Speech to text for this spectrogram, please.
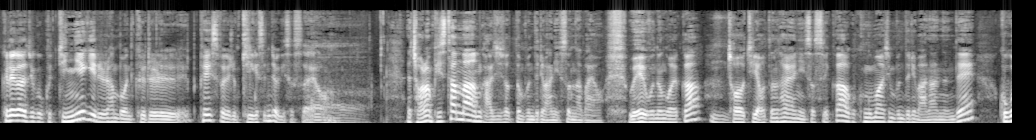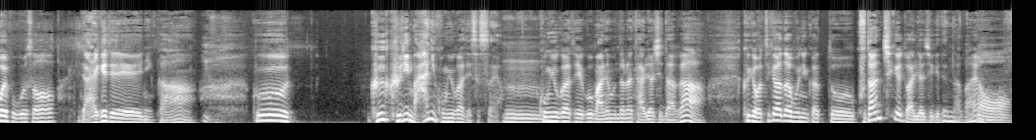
그래가지고 그 뒷얘기를 한번 글을 페이스북에 좀 길게 쓴 적이 있었어요. 어. 저랑 비슷한 마음 가지셨던 분들이 많이 있었나 봐요. 왜 우는 걸까? 음. 저 뒤에 어떤 사연이 있었을까? 하고 궁금하신 분들이 많았는데 그걸 보고서 알게 되니까 그, 그 글이 많이 공유가 됐었어요. 음. 공유가 되고 많은 분들한테 알려지다가 그게 어떻게 하다 보니까 또 구단 측에도 알려지게 됐나 봐요. 어.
